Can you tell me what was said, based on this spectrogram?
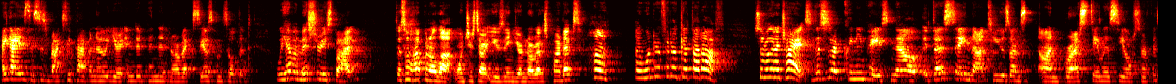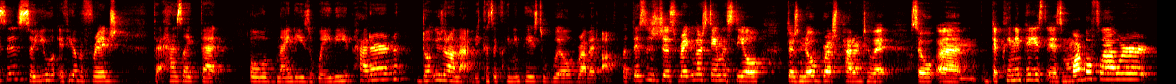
Hi guys, this is Ruxy Papineau, your independent Norwex sales consultant. We have a mystery spot. This will happen a lot once you start using your Norwex products. Huh, I wonder if it'll get that off. So we're gonna try it. So this is our cleaning paste. Now, it does say not to use on, on brushed stainless steel surfaces. So you, if you have a fridge that has like that old 90s wavy pattern, don't use it on that because the cleaning paste will rub it off. But this is just regular stainless steel. There's no brush pattern to it. So um, the cleaning paste is marble flour,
